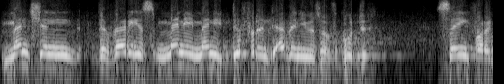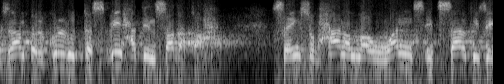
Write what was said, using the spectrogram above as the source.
mentioned the various many, many different avenues of good. Saying, for example, كل تسبيحة صدقة. Saying Subhanallah once itself is a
